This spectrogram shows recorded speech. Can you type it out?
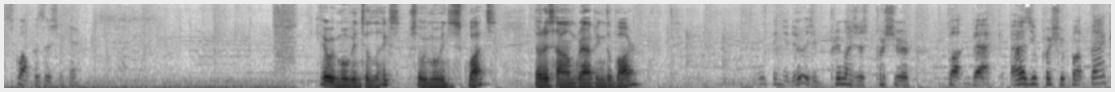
squat position here. Here we move into legs, so we move into squats. Notice how I'm grabbing the bar thing you do is you pretty much just push your butt back. As you push your butt back,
